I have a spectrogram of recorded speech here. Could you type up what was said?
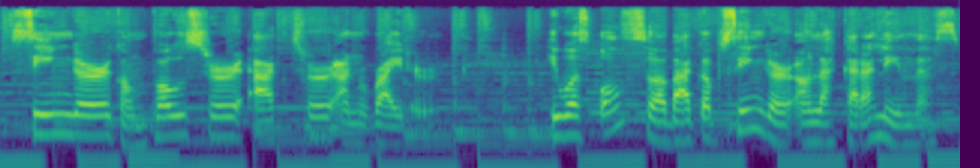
singer, composer, actor, and writer. He was also a backup singer on Las Caras Lindas.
